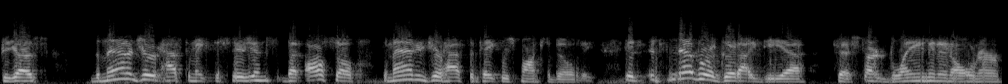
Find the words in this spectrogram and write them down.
because the manager has to make decisions, but also the manager has to take responsibility. It's, it's never a good idea to start blaming an owner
